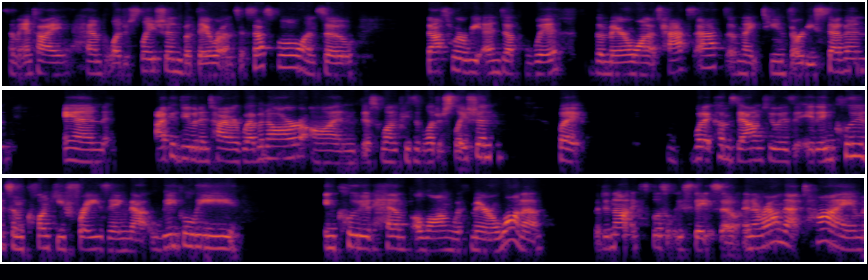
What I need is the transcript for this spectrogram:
some anti hemp legislation, but they were unsuccessful. And so That's where we end up with the Marijuana Tax Act of 1937. And I could do an entire webinar on this one piece of legislation, but what it comes down to is it included some clunky phrasing that legally included hemp along with marijuana, but did not explicitly state so. And around that time,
